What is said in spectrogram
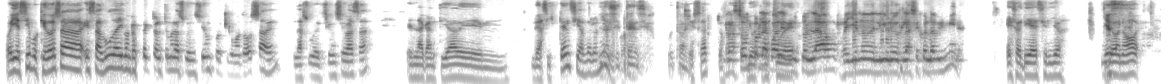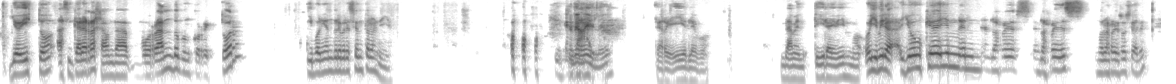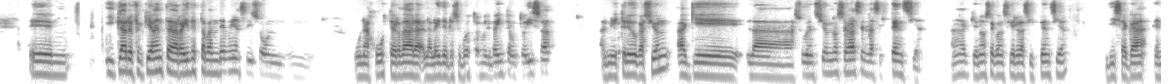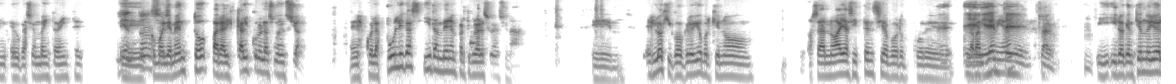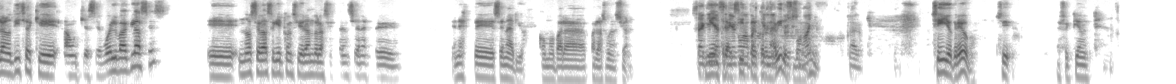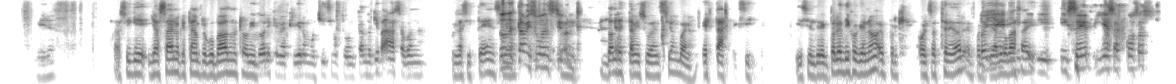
Oye, sí, pues quedó esa, esa duda ahí con respecto al tema de la subvención, porque como todos saben, la subvención se basa en la cantidad de, de asistencias de los niños. Pues. Asistencia, justamente. Exacto. Razón por la cual en muchos lados rellenan el libro de clases con la bismina. Eso te iba a decir yo. Yo no, yo he visto así cara raja, onda borrando con corrector y poniéndole presente a los niños. Qué terrible, ¿eh? Terrible, po. La mentira ahí mismo. Oye, mira, yo busqué ahí en, las redes, en las redes, no las redes sociales, em, y claro, efectivamente a raíz de esta pandemia se hizo un, ajuste, ¿verdad? La, ley de presupuesto 2020 autoriza al Ministerio de Educación a que la subvención no se base en la asistencia, ¿ah? que no se considere la asistencia, dice acá en Educación 2020, eh, como elemento para el cálculo de la subvención en escuelas públicas y también en particulares subvencionadas. Eh, es lógico, creo yo, porque no, o sea, no hay asistencia por, por eh, eh, la pandemia. Claro. Mm. Y, lo que entiendo yo de la noticia es que aunque se vuelva a clases, no se va a seguir considerando la asistencia en este, en este escenario como para, para la subvención. O sea, que Mientras existe el coronavirus. Año. Claro. Sí, yo creo. Sí, efectivamente. Así que ya saben lo que estaban preocupados nuestros auditores que nos escribieron muchísimo preguntando qué pasa con, la asistencia. ¿Dónde está mi subvención? ¿Dónde está mi subvención? Bueno, está, existe. Y si el director les dijo que no, es porque, o el sostenedor, es porque algo pasa ahí. Y, y, CEP y esas cosas?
